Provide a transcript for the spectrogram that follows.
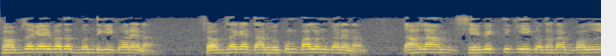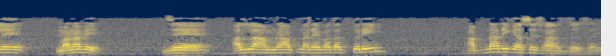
সব জায়গায় ইবাদত বন্দিগি করে না? সব জায়গায় তার হুকুম পালন করে না? তাহলে সেই ব্যক্তি কি এই কথাটা বললে মানাবে? যে, আল্লাহ, আমরা আপনার ইবাদত করি, আপনারই কাছে সাহায্য চাই।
